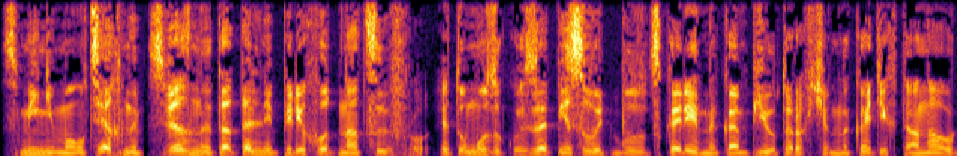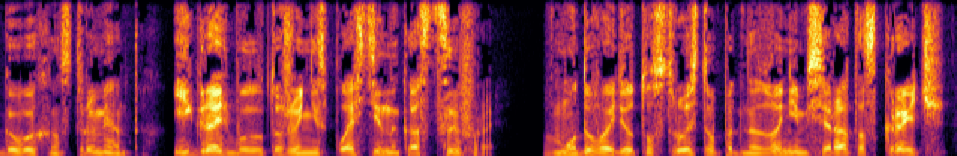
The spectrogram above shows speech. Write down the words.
С минимал техно связан тотальный переход на цифру. Эту музыку и записывать будут скорее на компьютерах, чем на каких-то аналоговых инструментах. И играть будут уже не с пластинок, а с цифры. В моду войдет устройство под названием Serato Scratch –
